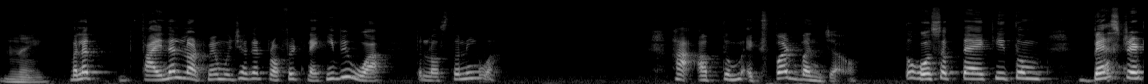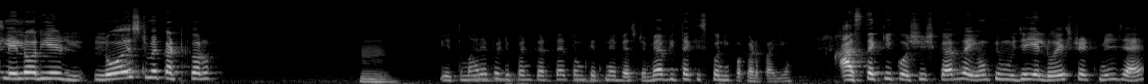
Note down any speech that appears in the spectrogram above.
नहीं। मतलब फाइनल लॉट में मुझे अगर प्रॉफिट नहीं भी हुआ तो लॉस तो नहीं हुआ। हाँ अब तुम एक्सपर्ट बन जाओ। तो हो सकता है कि तुम बेस्ट रेट ले लो और ये लोएस्ट में कट करो। हम्म। ये तुम्हारे पे डिपेंड करता है तुम कितने बेस्ट हो। मैं अभी तक इसको नहीं पकड़ पाई हूँ। आज तक की कोशिश कर रही हूँ कि मुझे ये लोएस्ट रेट मिल जाए।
